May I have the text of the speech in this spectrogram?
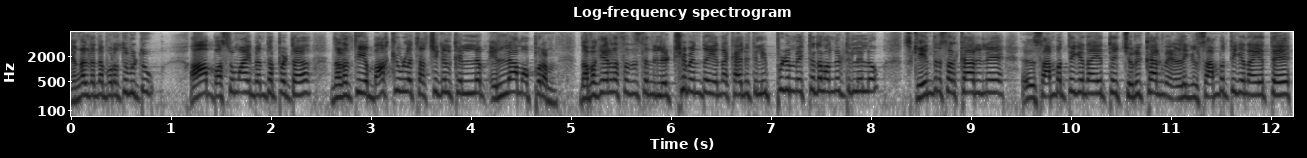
ഞങ്ങൾ തന്നെ പുറത്തുവിട്ടു. ആ ബസ്സുമായി ബന്ധപ്പെട്ട് നടത്തിയ ബാക്കിയുള്ള ചർച്ചകൾക്കെല്ലാം എല്ലാം അപ്പുറം നവകേരള സദസ്സിന്റെ ലക്ഷ്യമെന്ത് എന്ന കാര്യത്തിൽ ഇപ്പോഴും വ്യക്തത വന്നിട്ടില്ലല്ലോ. കേന്ദ്ര സർക്കാരിനെ സാമ്പത്തിക നയത്തെ ചെറുക്കാൻ അല്ലെങ്കിൽ സാമ്പത്തിക നയത്തെ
